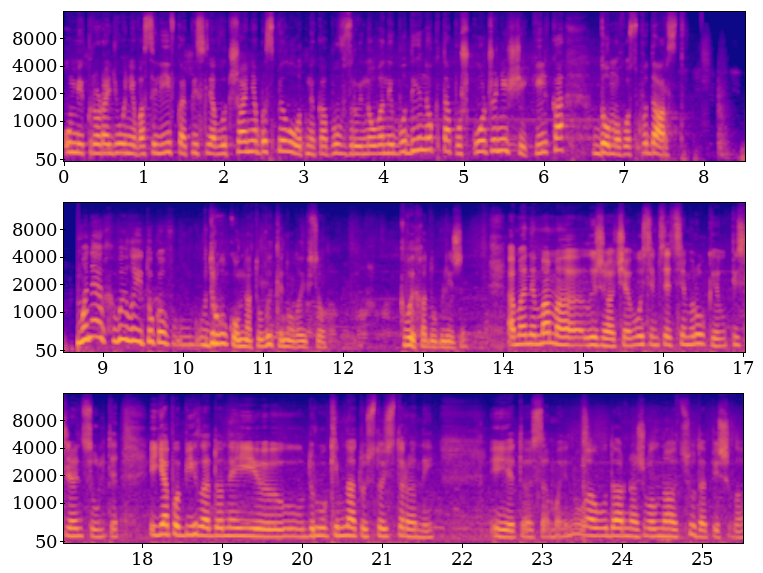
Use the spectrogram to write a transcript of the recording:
У мікрорайоні Василівка після влучання безпілотника був зруйнований будинок та пошкоджені ще кілька домогосподарств. Мене хвилею тільки в другу кімнату викинуло і все. К виходу ближе. А в мене мама лежача, 87 років після інсульту. І я побігла до неї е, у другу кімнату з тої сторони. І того саме. Ну, а ударна ж волна відсюди пішла.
